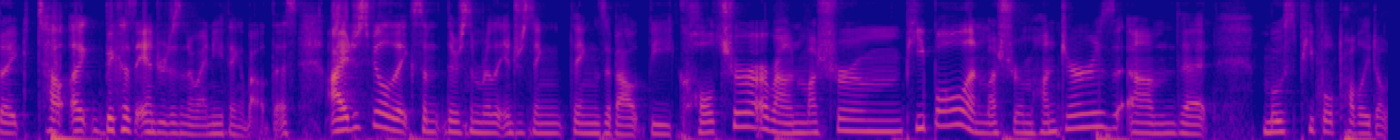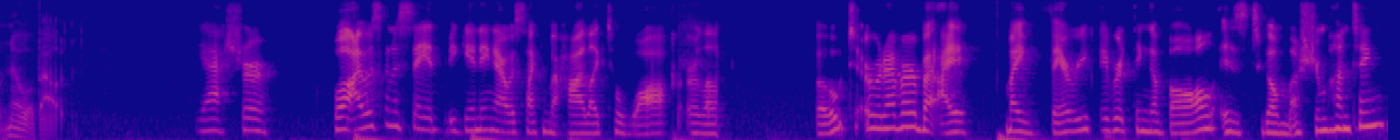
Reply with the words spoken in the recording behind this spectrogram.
like tell like because Andrew doesn't know anything about this. I just feel like some there's some really interesting things about the culture around mushroom people and mushroom hunters um, that most people probably don't know about. Yeah, sure. Well, I was gonna say at the beginning, I was talking about how I like to walk or like boat or whatever, but I my very favorite thing of all is to go mushroom hunting.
